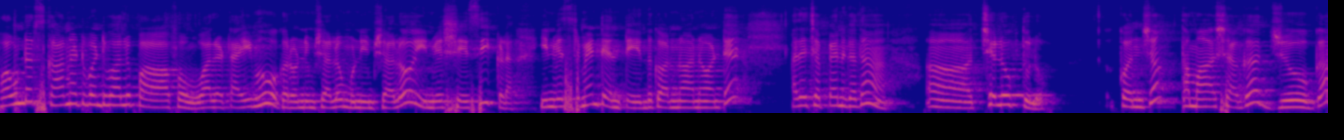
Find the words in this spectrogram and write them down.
ఫౌండర్స్ కానటువంటి వాళ్ళు పాపం వాళ్ళ టైము ఒక రెండు నిమిషాలు మూడు నిమిషాలు ఇన్వెస్ట్ చేసి ఇక్కడ ఇన్వెస్ట్మెంట్ ఎంత ఎందుకు అన్నాను అంటే అదే చెప్పాను కదా చెలోక్తులు. కొంచెం తమాషాగా జోగ్గా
